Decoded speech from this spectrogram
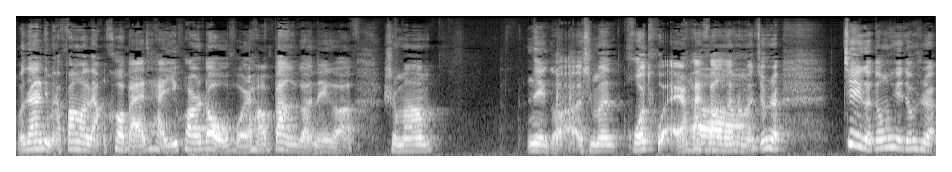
我在里面放了两颗白菜，一块豆腐，然后半个那个什么那个什么火腿，然后还放了什么？就是这个东西就是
